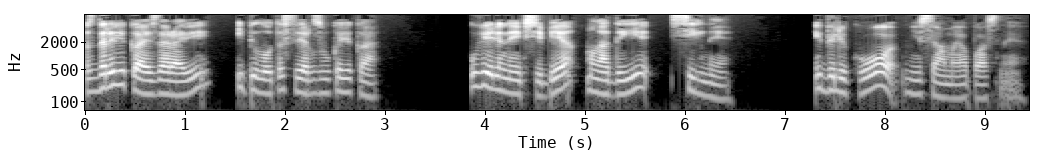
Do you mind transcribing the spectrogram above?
Здоровяка из Аравии и пилота сверхзвуковика. Уверенные в себе, молодые, сильные. И далеко не самые опасные.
